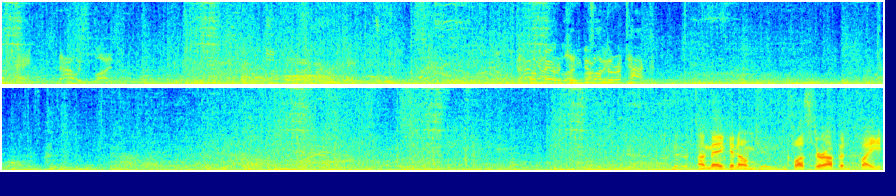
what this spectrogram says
Okay, that was fun. That The barricade is under attack! I'm making them cluster up and fight.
